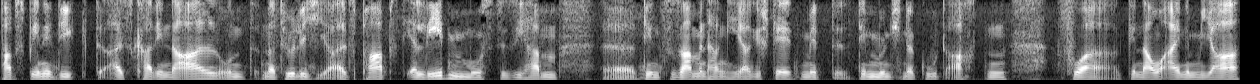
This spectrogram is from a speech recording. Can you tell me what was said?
Papst Benedikt als Kardinal und natürlich als Papst erleben musste. Sie haben äh, den Zusammenhang hergestellt mit dem Münchner Gutachten vor genau einem Jahr.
